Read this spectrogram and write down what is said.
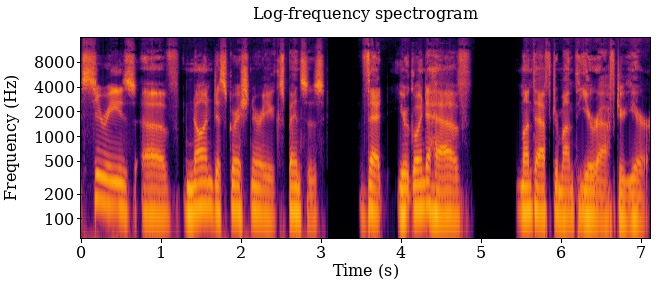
series of non discretionary expenses that you're going to have month after month, year after year.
